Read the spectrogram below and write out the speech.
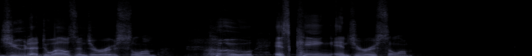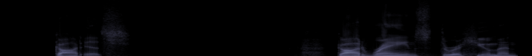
Judah dwells in Jerusalem. Who is king in Jerusalem? God is. God reigns through a human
